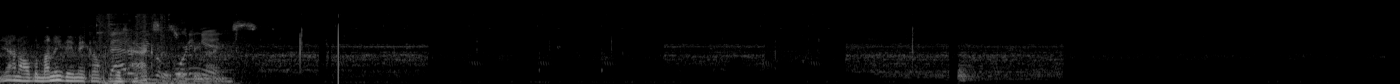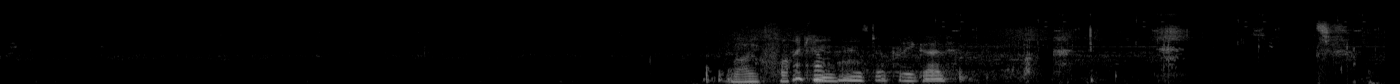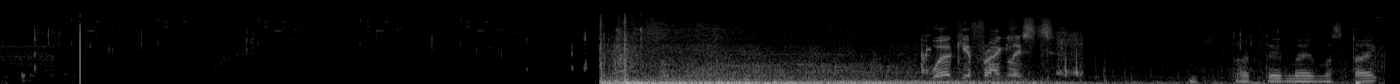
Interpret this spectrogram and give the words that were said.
Yeah, and all the money they make off of the taxes would be reporting in. nice. Like, fuck My you. California's doing pretty good. Frag lists. I made a mistake.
